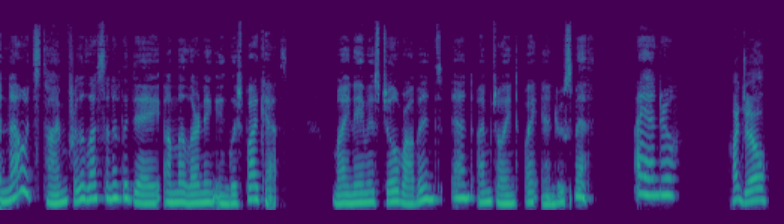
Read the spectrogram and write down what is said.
And now it's time for the lesson of the day on the Learning English podcast. My name is Jill Robbins, and I'm joined by Andrew Smith. Hi, Andrew. Hi, Jill.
